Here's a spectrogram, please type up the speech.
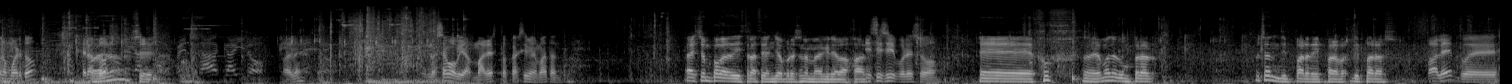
¿No muerto? ¿Eran Bueno, dos? sí. Vale. No se movían mal estos, casi me matan, tú. Ha hecho un poco de distracción yo, por eso no me quería bajar. Sí, sí, sí, por eso. Eh, uf, deberíamos de comprar. Escuchan disparos, disparos, disparos. Vale, pues...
